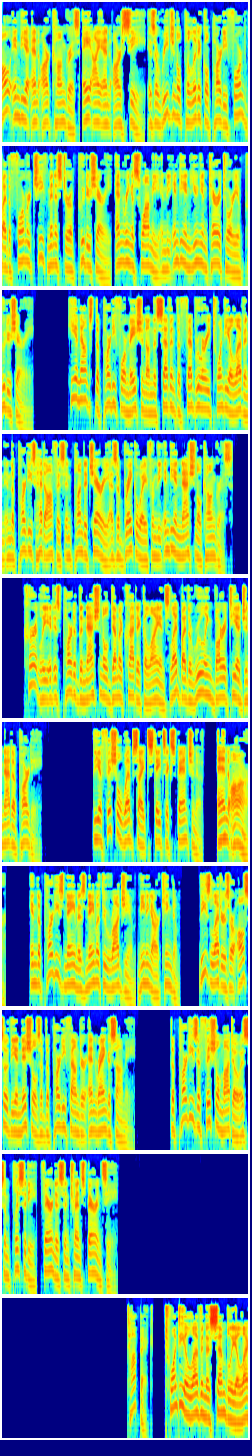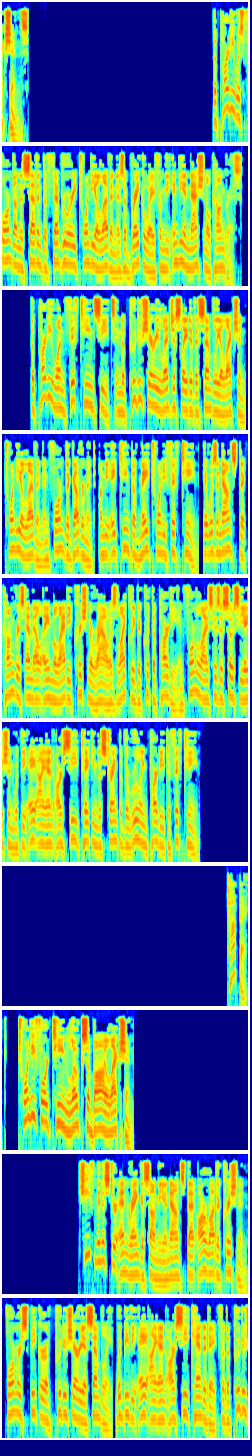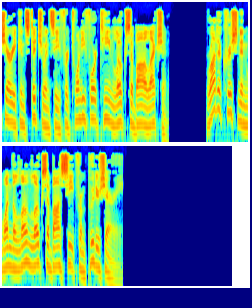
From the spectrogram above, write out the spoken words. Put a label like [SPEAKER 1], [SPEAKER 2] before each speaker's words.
[SPEAKER 1] All India NR Congress is a regional political party formed by the former Chief Minister of Puducherry, N. Rangaswamy in the Indian Union Territory of Puducherry. He announced the party formation on 7 February 2011 in the party's head office in Pondicherry as a breakaway from the Indian National Congress. Currently it is part of the National Democratic Alliance led by the ruling Bharatiya Janata Party. The official website states expansion of NR in the party's name is Namathu Rajyam meaning our kingdom. These letters are also the initials of the party founder N. Rangasamy. The party's official motto is simplicity, fairness and transparency. Topic: 2011 Assembly elections. The party was formed on 7 February 2011 as a breakaway from the Indian National Congress. The party won 15 seats in the Puducherry Legislative Assembly election, 2011 and formed the government. On 18 May 2015, it was announced that Congress MLA Malladi Krishna Rao is likely to quit the party and formalize his association with the AINRC taking the strength of the ruling party to 15. Topic: 2014 Lok Sabha election. Chief Minister N. Rangasamy announced that R. Radhakrishnan, former Speaker of Puducherry Assembly, would be the AINRC candidate for the Puducherry constituency for 2014 Lok Sabha election. Radhakrishnan won the lone Lok Sabha seat from Puducherry.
